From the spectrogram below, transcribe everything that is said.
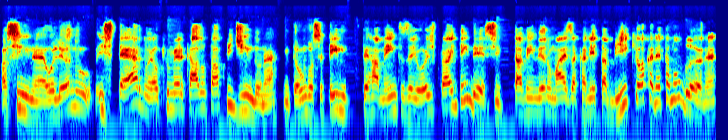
Assim, né? Olhando externo é o que o mercado está pedindo, né? Então você tem ferramentas aí hoje para entender se está vendendo mais a caneta Bic ou a caneta Montblanc, né?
